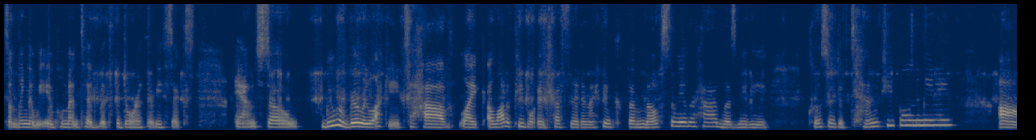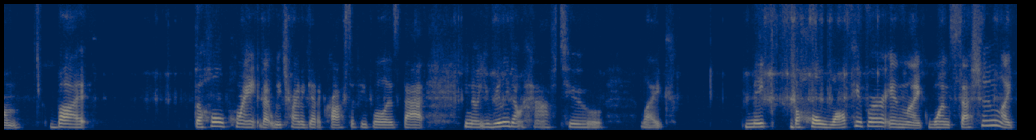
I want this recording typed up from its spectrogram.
something that we implemented with Fedora 36. And so we were really lucky to have like a lot of people interested. And I think the most that we ever had was maybe closer to 10 people in a meeting. Um, but the whole point that we try to get across to people is that, you know, you really don't have to like make the whole wallpaper in like one session. Like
